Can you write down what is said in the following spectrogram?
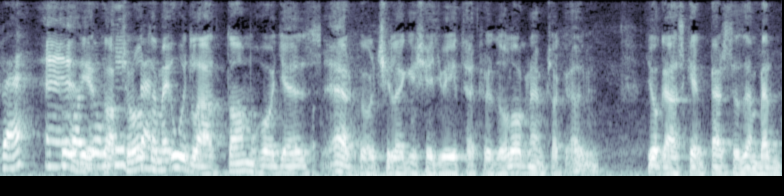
be Ezért kapcsolódtam, mert úgy láttam, hogy ez erkölcsileg is egy védhető dolog, nem csak jogászként persze az ember,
